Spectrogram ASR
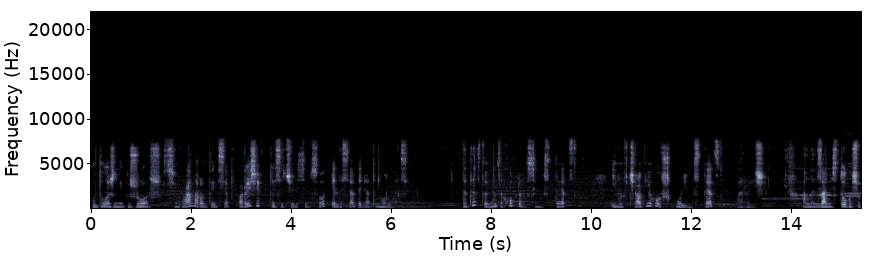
Художник Жорж Сюра народився в Парижі в 1859 році. З дитинства він захоплювався мистецтвом і вивчав його в школі мистецтв у Парижі. Але замість того, щоб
